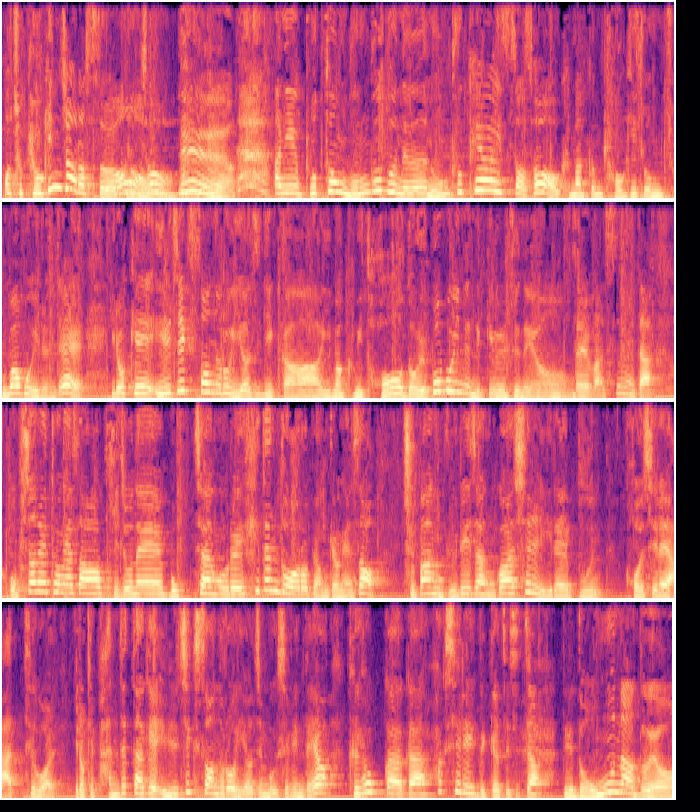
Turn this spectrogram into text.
어, 저 벽인 줄 알았어요. 그렇죠? 네. 아니, 보통 문 부분은 움푹 패여 있어서 그만큼 벽이 좀 좁아 보이는데, 이렇게 일직선으로 이어지니까 이만큼이 더 넓어 보이는 느낌을 드네요. 네, 맞습니다. 옵션을 통해서 기존의 목창호를 히든도어로 변경해서 주방 유리장과 실일의 문, 거실의 아트월, 이렇게 반듯하게 일직선으로 이어진 모습인데요. 그 효과가 확실히 느껴지시죠? 네, 너무나도요.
